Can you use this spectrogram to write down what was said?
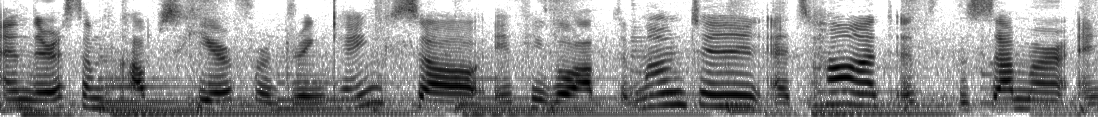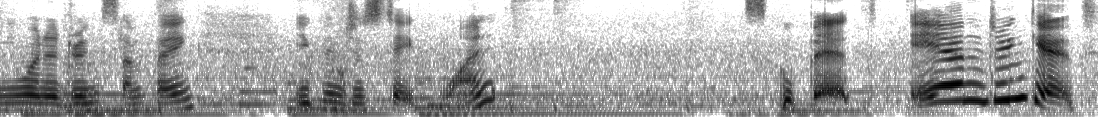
and there are some cups here for drinking. So if you go up the mountain, it's hot, it's the summer and you want to drink something, you can just take one, scoop it and drink it.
